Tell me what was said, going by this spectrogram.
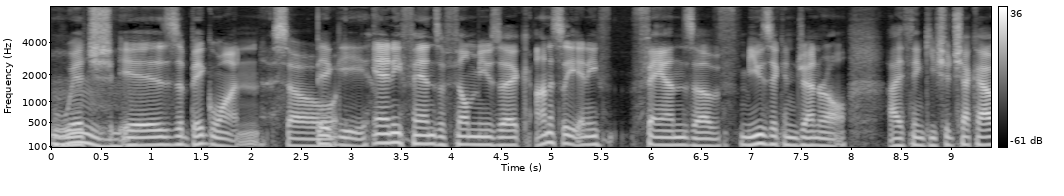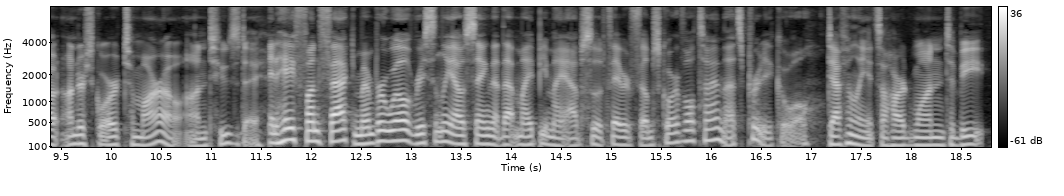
which mm. is a big one. So, Biggie. any fans of film music, honestly, any fans of music in general, I think you should check out underscore tomorrow on Tuesday. And hey, fun fact, remember, Will, recently I was saying that that might be my absolute favorite film score of all time? That's pretty cool. Definitely, it's a hard one to beat.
